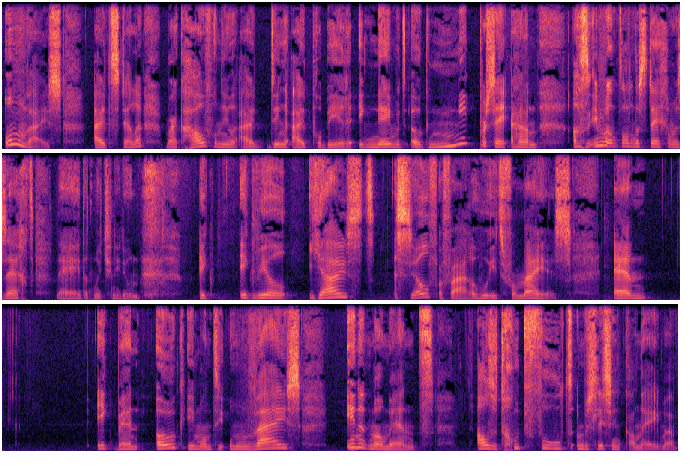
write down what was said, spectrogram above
onwijs uitstellen. Maar ik hou van nieuwe uit, dingen uitproberen. Ik neem het ook niet per se aan als iemand anders tegen me zegt: nee, dat moet je niet doen. Ik, ik wil juist zelf ervaren hoe iets voor mij is. En ik ben ook iemand die onwijs in het moment, als het goed voelt, een beslissing kan nemen.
